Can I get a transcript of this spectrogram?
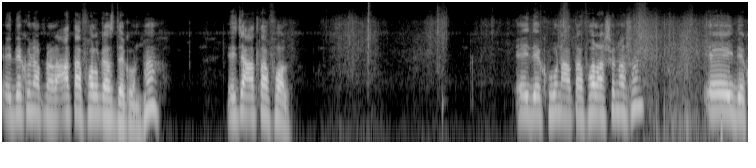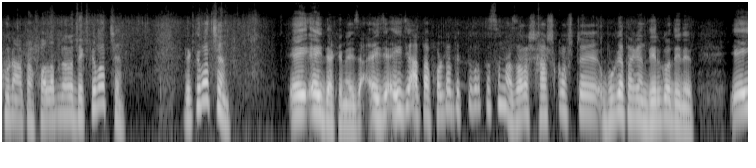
এই দেখুন আপনারা, আতা ফল গাছ দেখুন হ্যাঁ? এই যে আতা ফল। এই দেখুন, আতা ফল, আসুন আসুন। এই দেখুন, আতা ফল, আপনারা দেখতে পাচ্ছেন? দেখতে পাচ্ছেন? এই এই দেখেন, এই যে এই যে এই যে আতা ফলটা দেখতে পাচ্ছেন না? যারা শ্বাসকষ্টে ভুগে থাকেন দীর্ঘদিনের, এই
